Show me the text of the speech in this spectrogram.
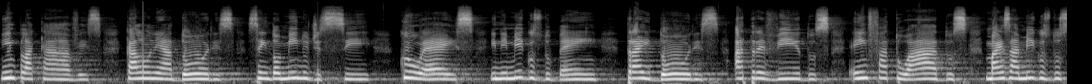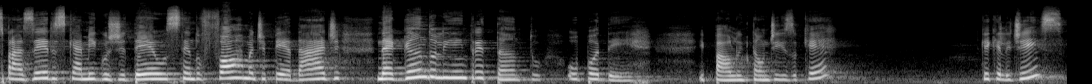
implacáveis, caluniadores, sem domínio de si, cruéis, inimigos do bem, traidores, atrevidos, enfatuados, mais amigos dos prazeres que amigos de Deus, tendo forma de piedade, negando-lhe, entretanto, o poder. E Paulo então diz o quê? O que, que ele diz?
